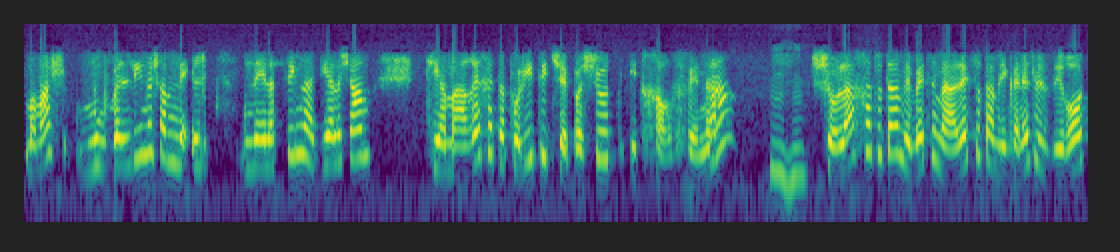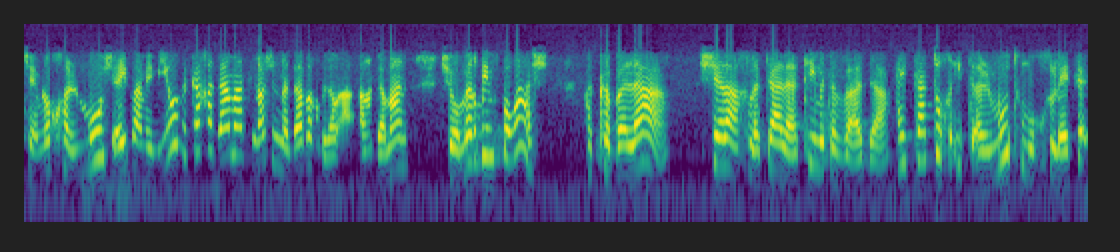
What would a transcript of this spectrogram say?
ממש מובלים לשם, נאלצ, נאלצים להגיע לשם, כי המערכת הפוליטית שפשוט התחרפנה, שולחת אותם ובעצם מאלץ אותם להיכנס לזירות שהם לא חלמו שאי פעם הם יהיו, וככה גם העתירה של נדב ארגמן, שאומר במפורש, הקבלה של ההחלטה להקים את הוועדה הייתה תוך התעלמות מוחלטת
